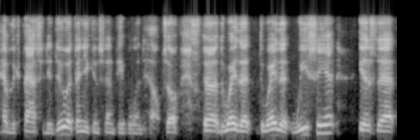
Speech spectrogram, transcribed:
have the capacity to do it, then you can send people in to help. So the the way that the way that we see it is that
